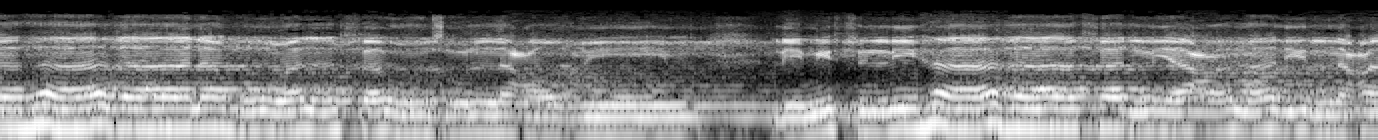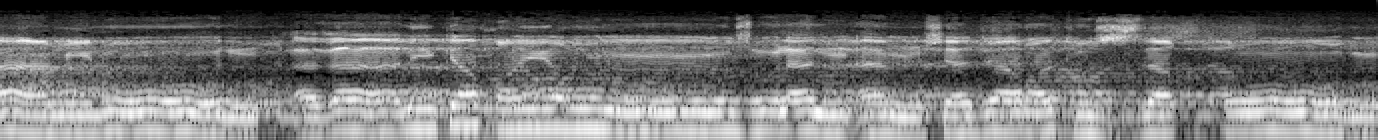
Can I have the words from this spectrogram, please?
هذا لهو الفوز العظيم. لمثل هذا فليعمل العاملون. أذلك خير نزلا أم شجرة الزقوم؟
